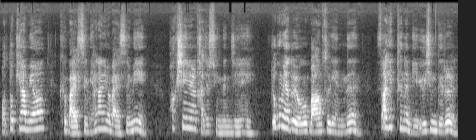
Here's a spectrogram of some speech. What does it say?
어떻게 하면 그 말씀이, 하나님의 말씀이 확신을 가질 수 있는지 조금이라도 요 마음속에 있는 싹이 트는 이 의심들을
